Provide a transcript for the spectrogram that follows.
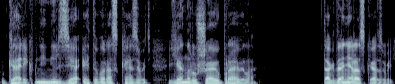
Гарик, мне нельзя этого рассказывать. Я нарушаю правила. Тогда не рассказывай.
